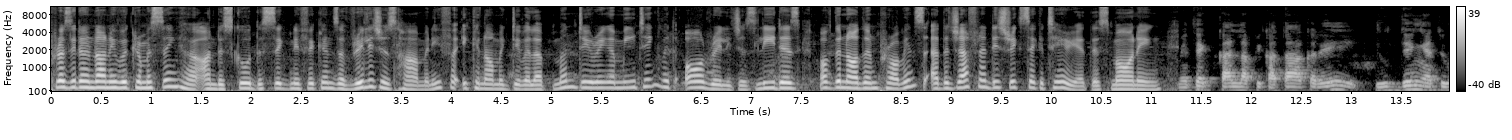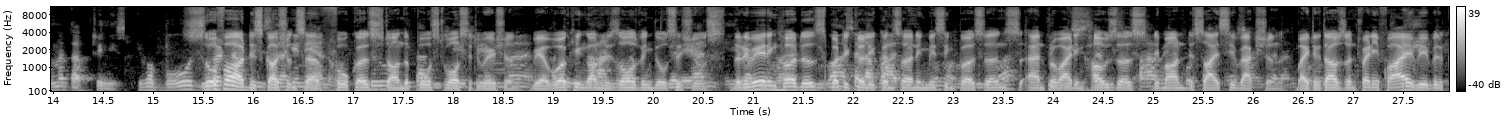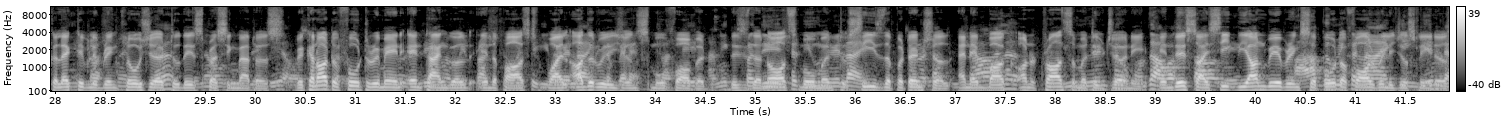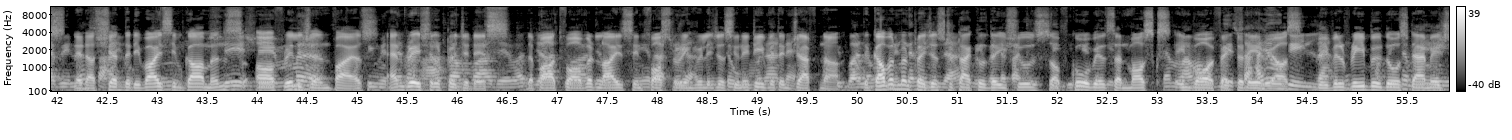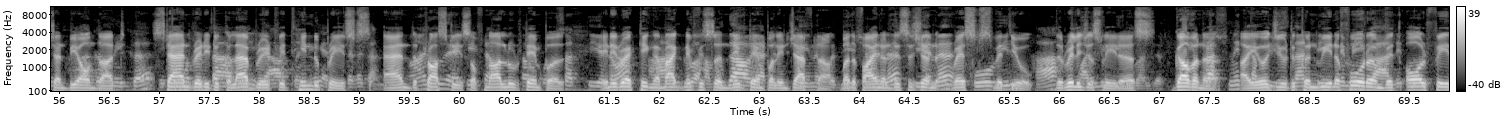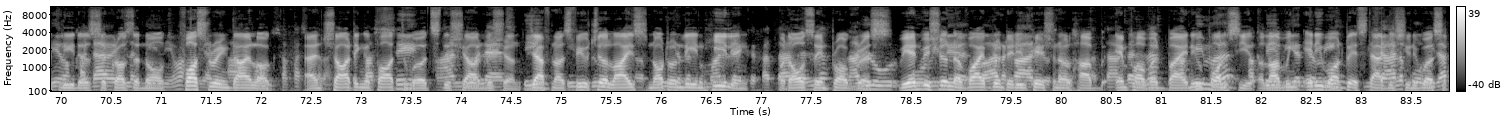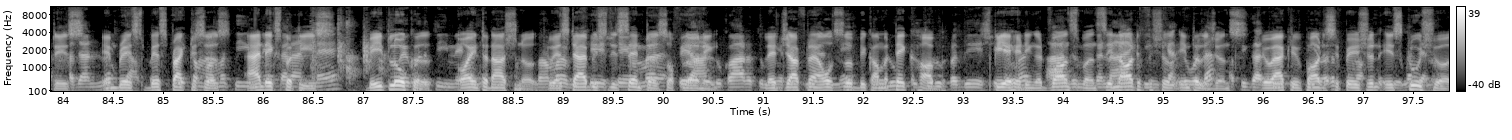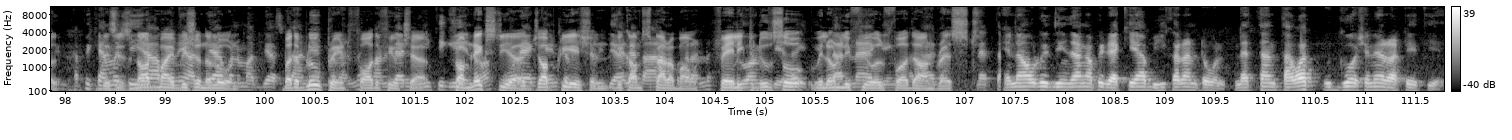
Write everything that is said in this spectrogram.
President Ranil Wickremesinghe underscored the significance of religious harmony for economic development during a meeting with all religious leaders of the northern province at the Jaffna district secretariat this morning. So far, our discussions have focused on the post-war situation. We are working on resolving those issues. The remaining hurdles, particularly concerning missing persons and providing houses, demand decisive action. By 2025, we will collectively bring closure to these pressing matters. We cannot afford to remain entangled in the past while other religions move forward. This is the North's moment to seize the potential and embark on a transformative journey. In this, I seek the unwavering support of all religious leaders. Let us shed the divisive garments of religion bias and racial prejudice. The path forward lies in fostering religious unity within Jaffna. The government pledges to tackle the issues of kovils and mosques in war-affected areas. We will rebuild those damaged and beyond that. Stand ready to collaborate with Hindu priests and the trustees of Nallur Temple in erecting a magnificent new temple in Jaffna. But the final decision rests with you, the religious leaders. Governor, I urge you to convene a forum with all faith leaders across the north, fostering dialogue and charting a path towards this shared vision. Jaffna's future lies not only in healing but also in progress. We envision a vibrant educational hub empowered by a new policy allowing anyone to establish universities, embrace best practices and expertise, be it local or international, to establish these centers of learning. Let Jaffna also become a tech hub, spearheading advancements in artificial intelligence. Your active participation is crucial. This is not my vision alone, but a blueprint for the future. From next year, job creation becomes paramount. Failing to do so will only fuel further unrest. එන අවුරුද්දේ ඉඳන් අපි රැකියාව බිහි කරන්න ඕන. නැත්නම් තවත් උද්ඝෝෂණය රටේ තියෙයි.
